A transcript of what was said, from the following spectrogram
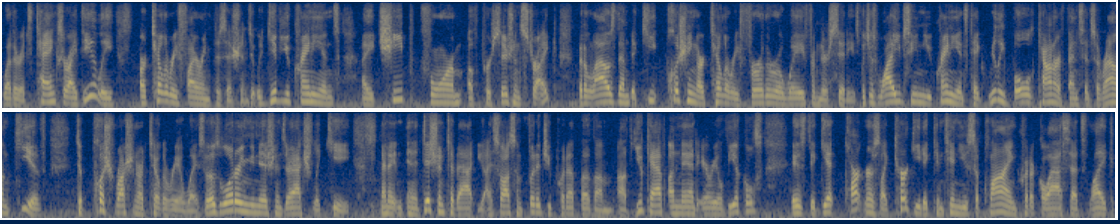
whether it's tanks or ideally artillery firing positions. It would give Ukrainians a cheap form of precision strike that allows them to keep pushing artillery further away from their cities, which is why you've seen the Ukrainians take really bold counteroffensives around Kiev to push Russian artillery away. So those loitering munitions are actually key. And in, in addition to that, I saw some footage you put up of, um, of UCAV unmanned aerial vehicles, is to get partners like Turkey to continue supplying critical assets like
